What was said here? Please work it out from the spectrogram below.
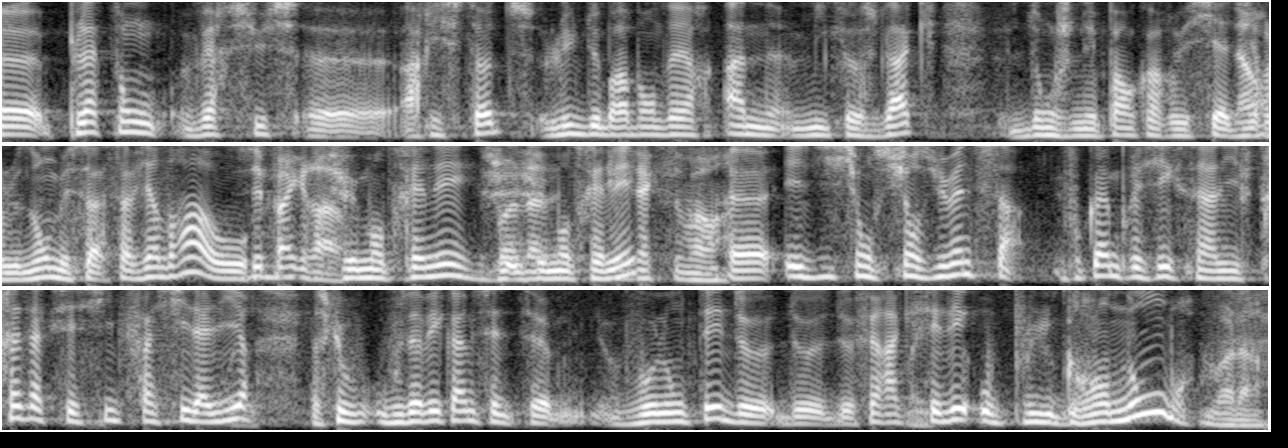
Euh, Platon versus euh, Aristote, Luc de Brabander, Anne Miklos-Glack, dont je n'ai pas encore réussi à Non. dire le nom, mais ça, ça viendra. Au... C'est pas grave. Je vais m'entraîner. Je, Voilà, je vais m'entraîner. exactement. Euh, édition Sciences Humaines, ça, il faut quand même préciser que c'est un livre très accessible, facile à lire, parce que vous, vous avez quand même cette euh, volonté de, de- de faire accéder au plus grand nombre Voilà.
